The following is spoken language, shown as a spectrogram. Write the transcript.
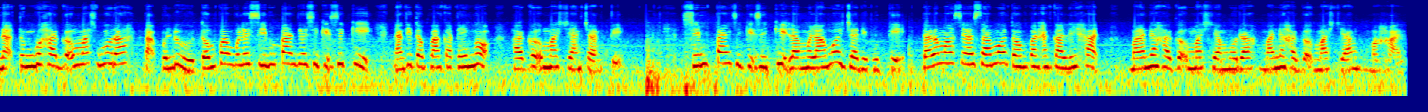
nak tunggu harga emas murah? Tak perlu. Tuan-puan boleh simpan je sikit-sikit. Nanti tuan-puan akan tengok harga emas yang cantik. Simpan sikit-sikit lama-lama jadi bukit. Dalam masa yang sama tuan-puan akan lihat mana harga emas yang murah, mana harga emas yang mahal.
